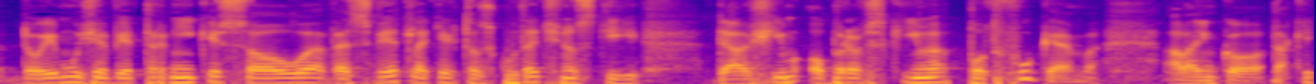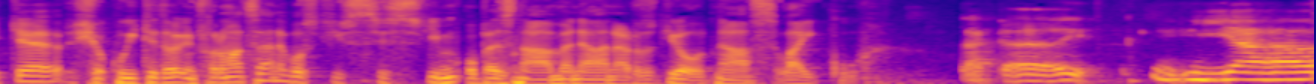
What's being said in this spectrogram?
dojmu, že větrníky jsou ve světle těchto skutečností dalším obrovským podfukem. Alenko, taky tě šokují tyto informace, nebo jsi s tím obeznámená na rozdíl od nás lajků? Tak eh, já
